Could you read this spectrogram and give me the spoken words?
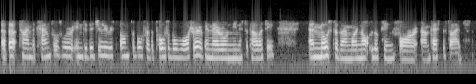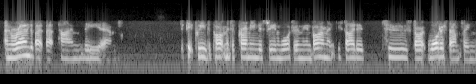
at that time, the councils were individually responsible for the potable water in their own municipality, and most of them were not looking for um, pesticides. And around about that time, the um, Tipui Department of Primary Industry and Water and the Environment decided to start water sampling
